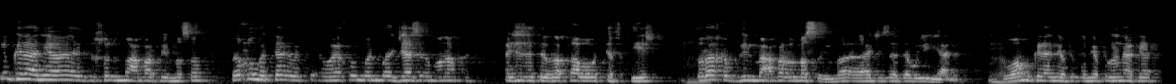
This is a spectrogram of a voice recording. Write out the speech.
يمكن أن يدخل المعبر في مصر ويقوم ويقوم أجهزة الرقابة والتفتيش. تراقب في المعبر المصري أجهزة دولية يعني نعم. وممكن أن يكون هناك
